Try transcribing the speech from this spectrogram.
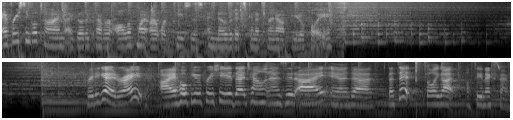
every single time I go to cover all of my artwork pieces and know that it's going to turn out beautifully. Pretty good, right? I hope you appreciated that talent as did I, and uh, that's it. That's all I got. I'll see you next time.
